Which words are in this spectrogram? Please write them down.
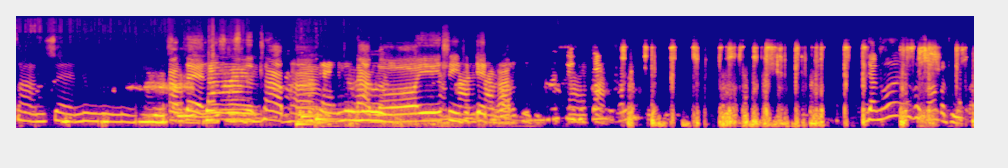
สามแสนหนึ่งหมื่นหนึ่งพันสามแสนหนึ่งหมื่นสามพันสามร้อยสี่สิบเจ็ดครับสี่สิบเก้าอย่างน้อยเคยต้องกระถูกอะ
